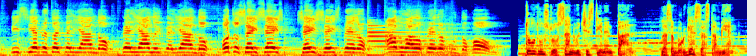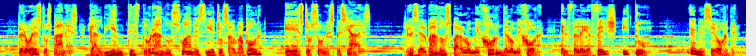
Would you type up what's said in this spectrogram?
Y siempre estoy peleando, peleando y peleando. 866-66 Pedro, abogadopedro.com. Todos los sándwiches tienen pan. Las hamburguesas también. Pero estos panes, calientes, dorados, suaves y hechos al vapor, estos son especiales. Reservados para lo mejor de lo mejor, el filet fish y tú, en ese orden.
